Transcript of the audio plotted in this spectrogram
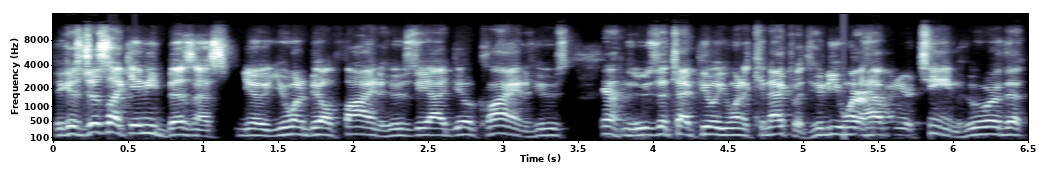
because just like any business, you know, you want to be able to find who's the ideal client, who's yeah. who's the type of people you want to connect with, who do you want to have on your team, who are the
